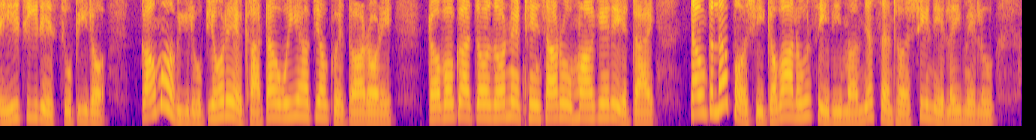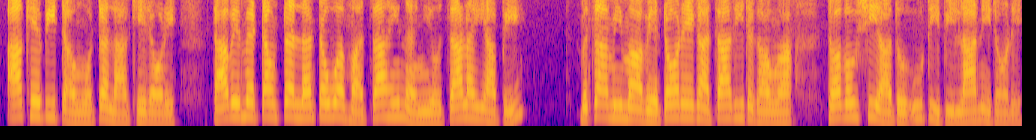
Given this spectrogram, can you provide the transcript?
အရေးကြီးတယ်ဆိုပြီးတော့ကောင်းပါပြီလို့ပြောတဲ့အခါတောင်ဝေးရပြောက်ွယ်သွားတော့တယ်။ဒေါ်ပုတ်ကကြော်စောနဲ့ထင်ရှားတို့မှားခဲ့တဲ့အတိုင်း တောင်ကလပ်ပေါ်ရှိကဘာလုံးစီဒီမှာမျက်စံထော်ရှိနေလိမ့်မယ်လို့အားခဲပြီးတောင်ကိုတက်လာခဲ့တော့တယ်။ဒါပေမဲ့တောင်တက်လန်းတဝက်မှာကြားဟင်းတန်ကြီးကိုကြားလိုက်ရပြီးမကြမီမှာပင်တောထဲကကြားကြီးတကောင်ကဒေါ်ဘုတ်ရှိရာသို့ဥတီပြီးလာနေတော့တယ်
